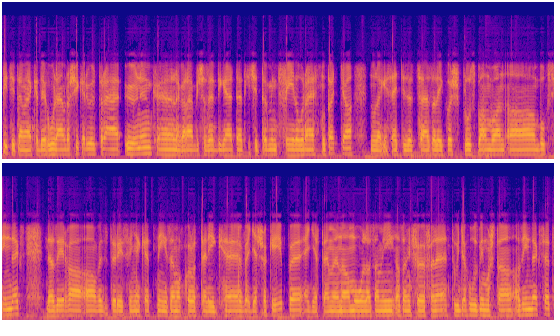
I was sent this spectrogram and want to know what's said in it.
picit emelkedő hullámra sikerült ráülnünk, legalábbis az eddig eltelt kicsit több mint fél óra ezt mutatja, 0,1%-os pluszban van a Bux Index, de azért ha a vezető részvényeket nézem, akkor ott elég eh, vegyes a kép, egyértelműen a MOL az, ami, az, ami fölfele tudja húzni most a, az indexet,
